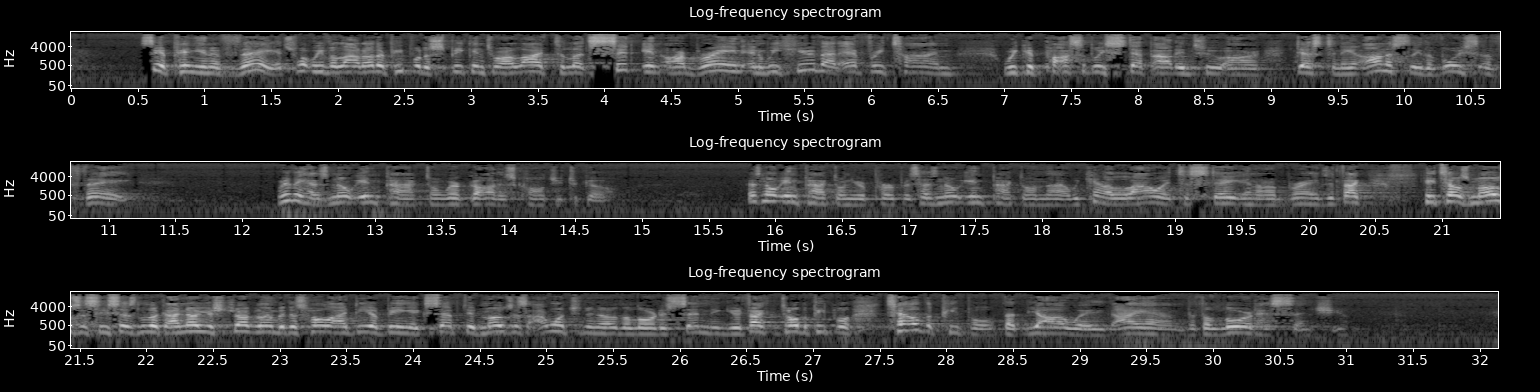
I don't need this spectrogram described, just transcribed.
It's the opinion of they. It's what we've allowed other people to speak into our life, to let sit in our brain, and we hear that every time we could possibly step out into our destiny. And honestly, the voice of they really has no impact on where God has called you to go has no impact on your purpose, has no impact on that. We can't allow it to stay in our brains. In fact, he tells Moses, he says, Look, I know you're struggling with this whole idea of being accepted. Moses, I want you to know the Lord is sending you. In fact, he told the people, Tell the people that Yahweh, I am, that the Lord has sent you.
